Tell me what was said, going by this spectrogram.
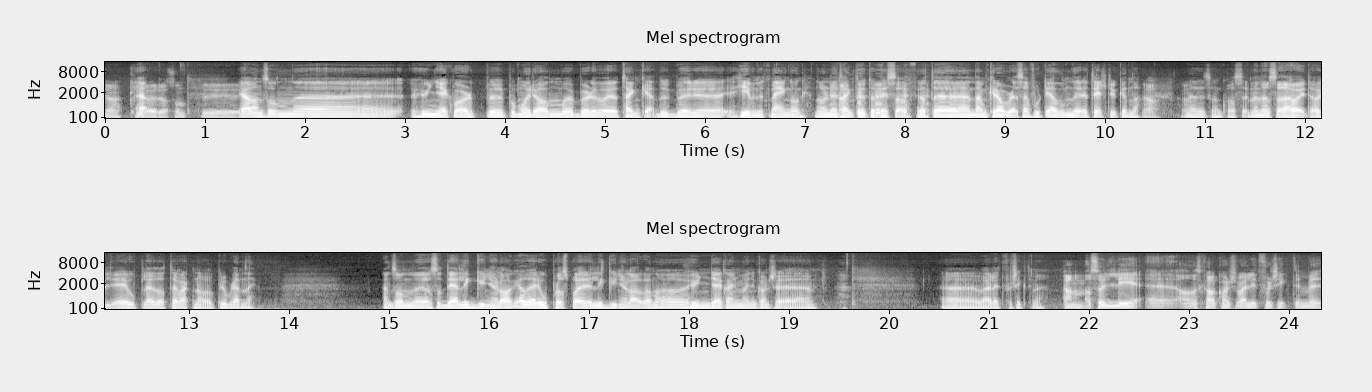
Ja, klør og sånt. i- ja, en sånn uh, hundekvalp eh, på morgenen bør du bare tenke Du bør eh, hive den ut med en gang når den er tenkt ut og pissa, for at de kravler seg fort gjennom den teltduken, da. Ja, ja. Med litt sånn kvasse. Men altså, jeg har aldri opplevd at det har vært noe problem, nei. En sånn, altså det er liggeunderlag, ja, det er oppblåsbare liggeunderlagene, og hund det kan man kanskje være litt forsiktig med. Ja, altså le, eh, Han skal kanskje være litt forsiktig med,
